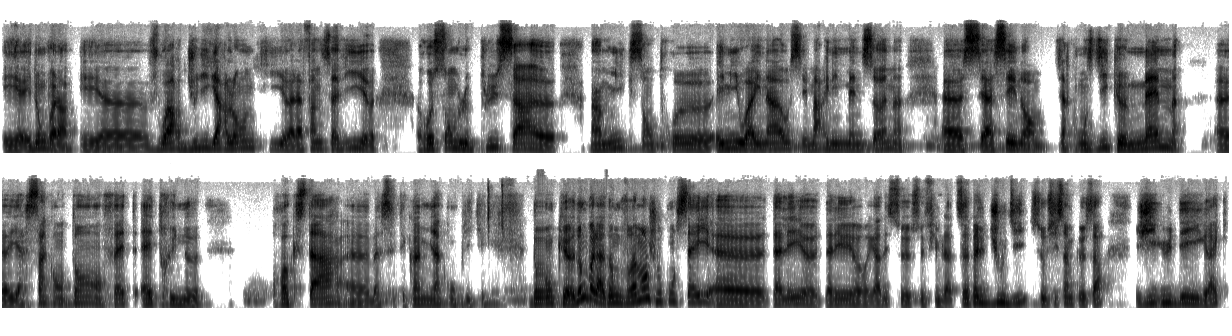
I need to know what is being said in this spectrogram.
et, et donc voilà. Et euh, voir Judy Garland qui, à la fin de sa vie, ressemble plus à un mix entre Amy Winehouse et Marilyn Manson, c'est assez énorme. C'est-à-dire qu'on se dit que même il y a 50 ans, en fait, être une rockstar, euh, bah, c'était quand même bien compliqué. Donc, euh, donc voilà, donc vraiment, je vous conseille euh, d'aller euh, d'aller regarder ce, ce film-là. Ça s'appelle Judy, c'est aussi simple que ça, J-U-D-Y,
